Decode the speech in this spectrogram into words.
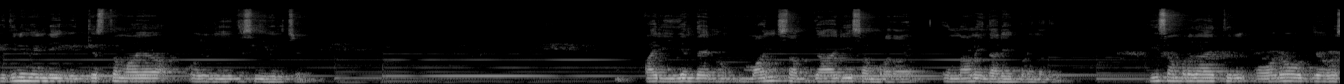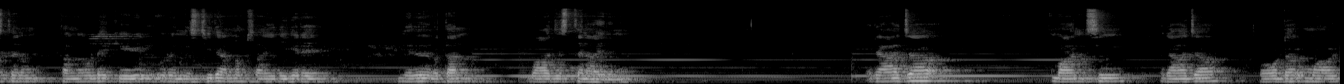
ഇതിനുവേണ്ടി വ്യത്യസ്തമായ ഒരു രീതി സ്വീകരിച്ചു. ആ രീതി എന്തായിരുന്നു മൻ സബ്ദാരി സമ്പ്രദായം എന്നാണ് ഇത് അറിയപ്പെടുന്നത്. ഈ സമ്പ്രദായത്തിൽ ഓരോ ഉദ്യോഗസ്ഥനും തങ്ങളുടെ കീഴിൽ ഒരു നിശ്ചിത എണ്ണം സൈനികരെ നിലനിർത്താൻ ബാധ്യസ്ഥനായിരുന്നു. രാജ മാൻസിംഗ് രാജ ഓഡർമാൾ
